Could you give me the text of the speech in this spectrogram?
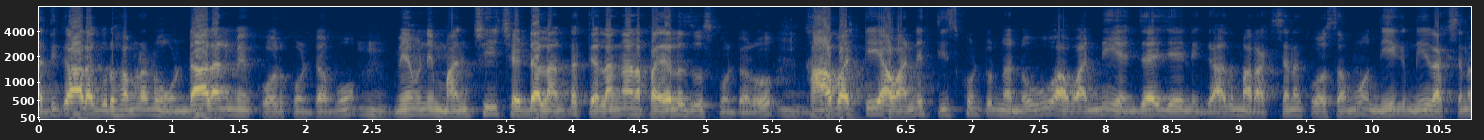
అధికార గృహంలో నువ్వు ఉండాలని మేము కోరుకుంటాము మేము నీ మంచి చెడ్డలంతా తెలంగాణ ప్రజలు చూసుకుంటారు. కాబట్టి అవన్నీ తీసుకుంటున్న నువ్వు అవన్నీ ఎంజాయ్ చేయని కాదు మా రక్షణ కోసము నీ నీ రక్షణ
